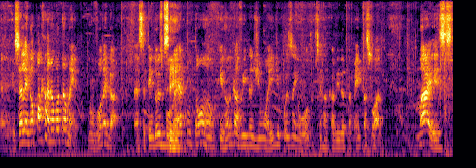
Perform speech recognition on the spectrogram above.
É, isso é legal pra caramba também, não vou negar. É, você tem dois bonecos, Sim. então que arranca a vida de um aí, depois vem o outro, você arranca a vida também, tá suave. Mas,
